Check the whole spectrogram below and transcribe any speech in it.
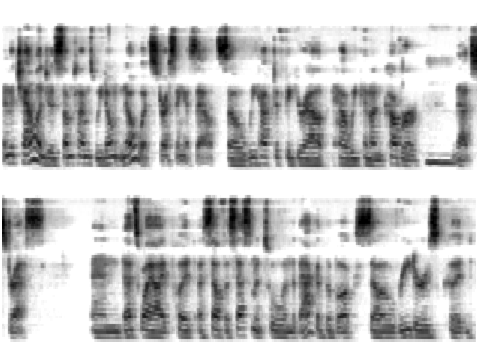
And the challenge is sometimes we don't know what's stressing us out. So we have to figure out how we can uncover mm. that stress. And that's why I put a self assessment tool in the back of the book so readers could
